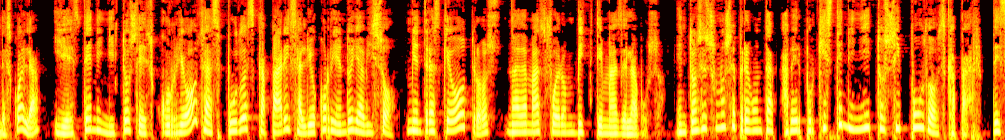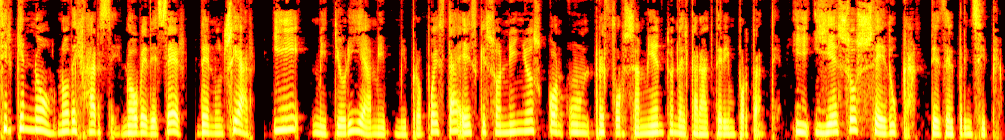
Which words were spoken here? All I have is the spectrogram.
la escuela y este niñito se escurrió, o sea, pudo escapar y salió corriendo y avisó, mientras que otros nada más fueron víctimas del abuso. Entonces uno se pregunta, a ver, ¿por qué este niñito sí pudo escapar? Decir que no, no dejarse, no obedecer, denunciar. Y mi teoría, mi, propuesta es que son niños con un reforzamiento en el carácter importante. Y eso se educa desde el principio.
